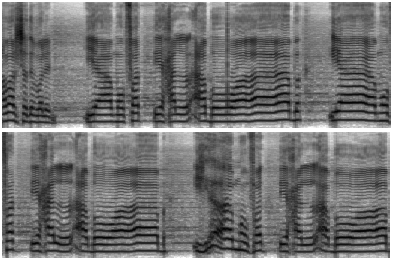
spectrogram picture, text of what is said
আমার সাথে বলেন, ইয়া মুফাত্তিহাল আবওয়াব, ইয়া মুফাত্তিহাল আবওয়াব। ইয়া মুফাত্তিহাল আবওয়াব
